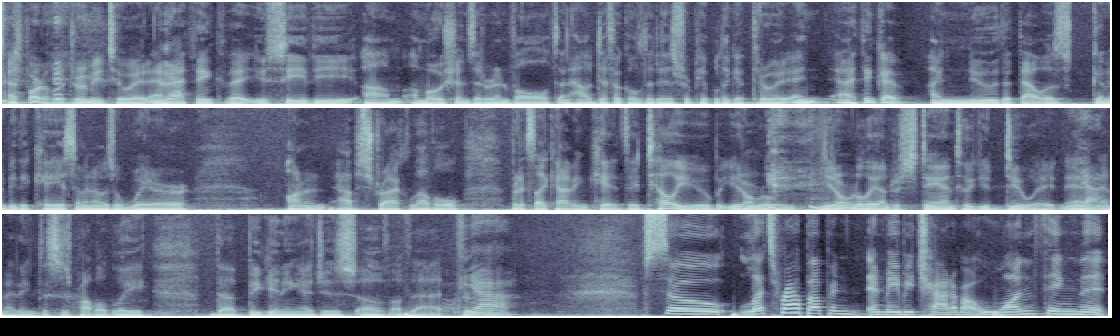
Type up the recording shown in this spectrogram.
That's part of what drew me to it, and Yeah. I think that you see the um, emotions that are involved and how difficult it is for people to get through it. And I think I I knew that that was going to be the case. I mean, I was aware on an abstract level, but it's like having kids. They tell you, but you don't really you don't really understand till you do it. And, Yeah. and I think this is probably the beginning edges of, of that. for me. Yeah. So let's wrap up and, and maybe chat about one thing that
